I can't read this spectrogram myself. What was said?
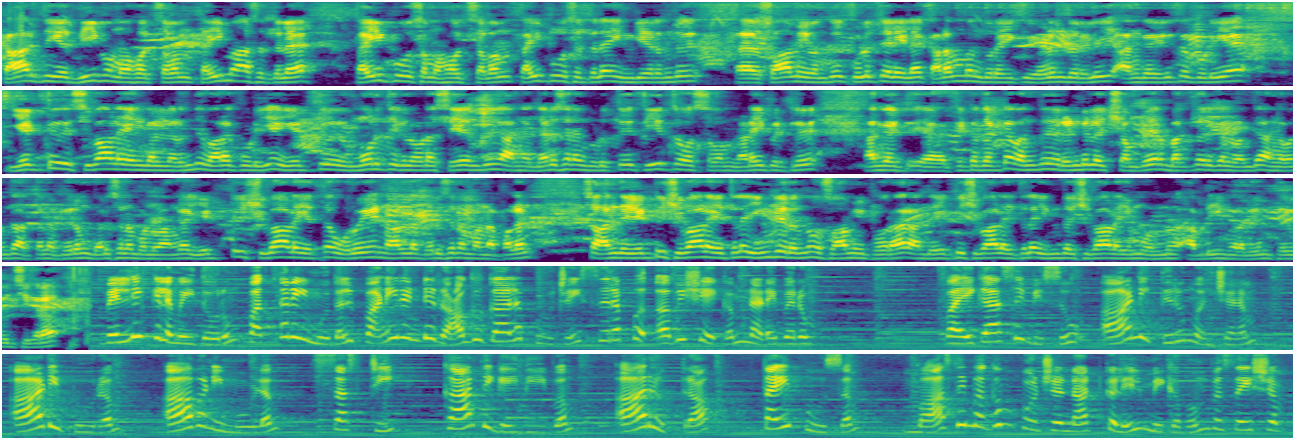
கார்த்திகை தீப மகோத்சவம் தை மாதத்தில் தைப்பூச மகோத்சவம். தைப்பூசத்தில் இங்கேருந்து சுவாமி வந்து குளித்தலையில் கடம்பந்துறைக்கு எழுந்தருளி அங்கே இருக்கக்கூடிய எட்டு சிவாலயங்கள்லேருந்து வரக்கூடிய எட்டு மூர்த்திகளோட சேர்ந்து அங்கே தரிசனம் கொடுத்து தீர்த்தோத்சவம் நடைபெற்று அங்கே கிட்டத்தட்ட வந்து ரெண்டு லட்சம் பேர் பக்தர்கள் வந்து அங்கே வந்து அத்தனை பேரும் தரிசனம் பண்ணுவாங்க. எட்டு சிவாலயத்தை ஒரே நாளில் தரிசனம் பண்ண பலன். ஸோ அந்த எட்டு சிவாலயத்தில் இங்கிருந்தும் சுவாமி போகிறார் அந்த எட்டு சிவாலயத்தில் இந்த சிவாலயம் ஒன்று அப்படிங்கிறதையும் தெரிவிச்சுக்கிறேன். வெள்ளிக்கிழமை தோறும் பத்தரை முதல் பனிரெண்டு ராகுகால பூஜை சிறப்பு அபிஷேகம் நடைபெறும். வைகாசி விசு ஆணி திருமஞ்சனம் ஆடிபூரம் ஆவணி மூலம் சஷ்டி கார்த்திகை தீபம் ஆருத்ரா தைப்பூசம் மாசிமகம் போன்ற நாட்களில் மிகவும் விசேஷம்.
